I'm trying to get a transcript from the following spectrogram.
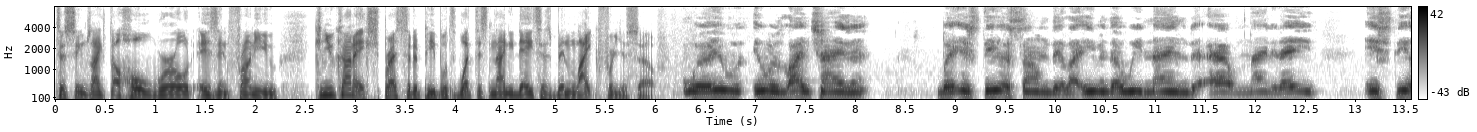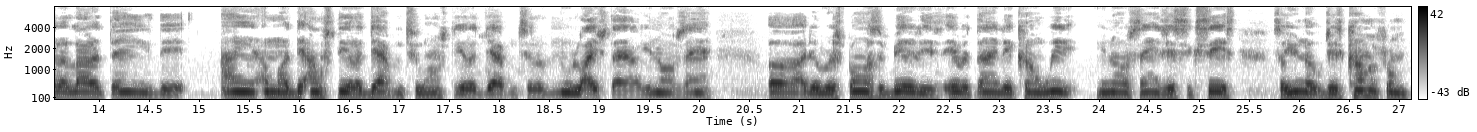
to it seems like the whole world is in front of you. Can you kind of express to the people what this 90 days has been like for yourself? Well, it was it was life changing, but it's still something that like even though we named the album 90 Days, it's still a lot of things that I ain't, I'm ad- I'm still adapting to. I'm still adapting to the new lifestyle. You know what I'm saying? Uh, the responsibilities, everything that come with it. You know what I'm saying? Just success. So you know, just coming from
